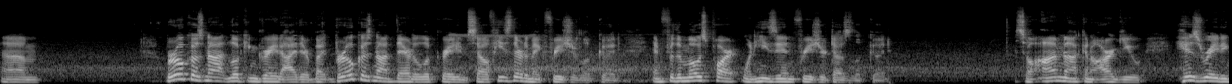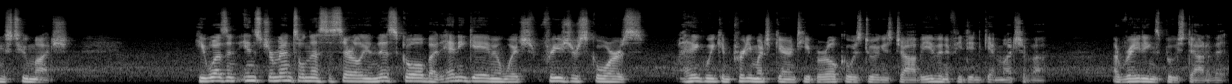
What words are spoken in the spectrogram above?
Um, Baroko's not looking great either, but Baroko's not there to look great himself. He's there to make Freezer look good, and for the most part, when he's in, Freezer does look good. So I'm not going to argue his ratings too much. He wasn't instrumental necessarily in this goal, but any game in which Freezer scores I think we can pretty much guarantee Barocco was doing his job, even if he didn't get much of a, a ratings boost out of it.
